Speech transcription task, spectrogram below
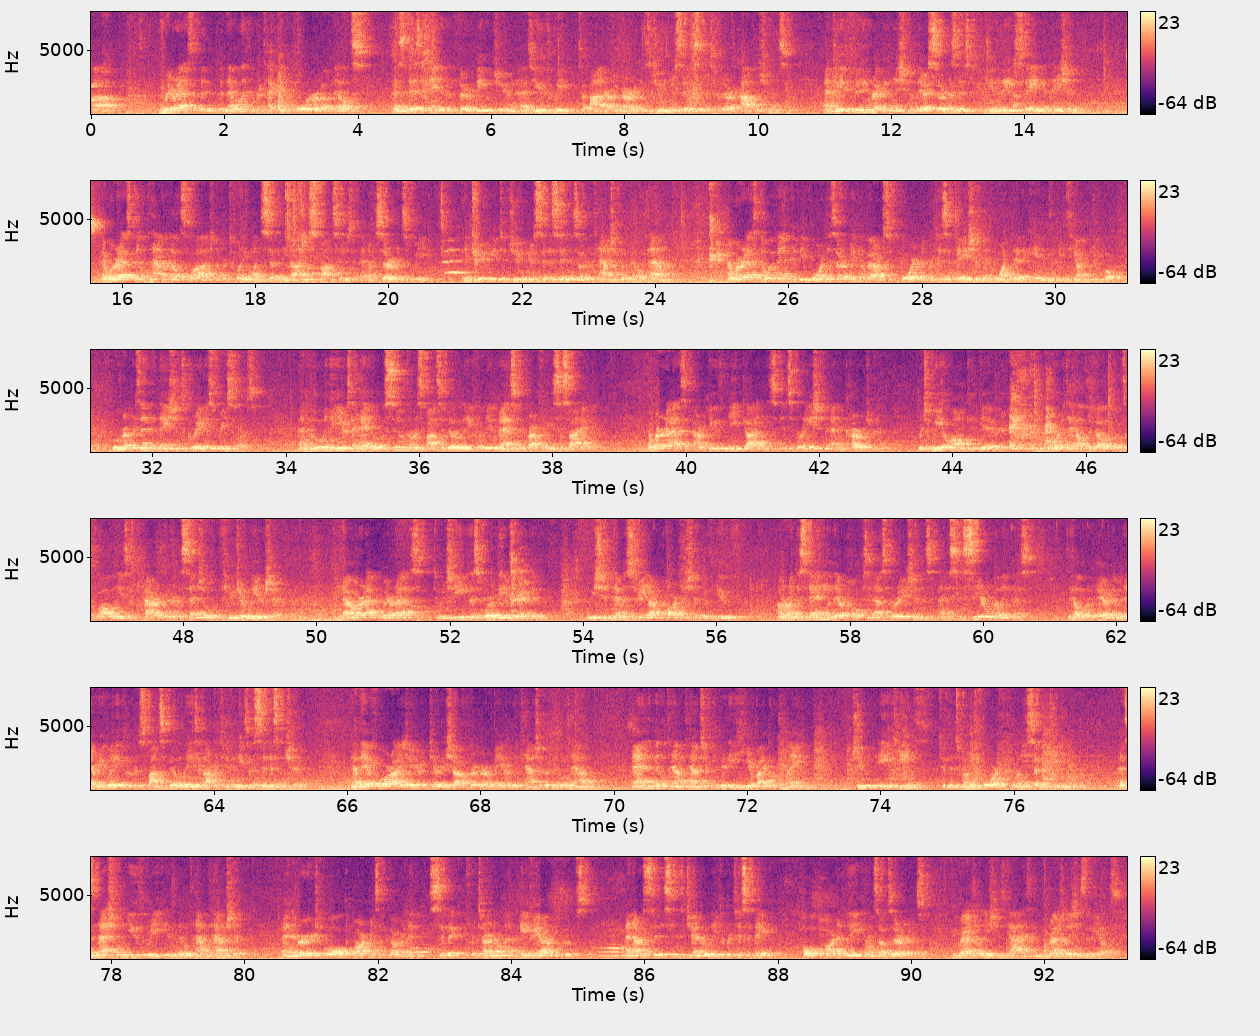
Uh, whereas the Benevolent and Protective Order of Elks has designated the third week of June as Youth Week to honor America's junior citizens for their accomplishments and to give fitting recognition of their services to community, state, and nation. And whereas Middletown Elks Lodge number 2179 sponsors an observance week in tribute to junior citizens of the Township of Middletown, and whereas no event could be more deserving of our support and participation than one dedicated to these young people who represent the nation's greatest resource, and who in the years ahead will assume the responsibility for the advancement of our free society. And whereas our youth need guidance, inspiration, and encouragement, which we alone can give in order to help develop those qualities of character essential for future leadership. Now, whereas to achieve this worthy objective, we should demonstrate our partnership with youth, our understanding of their hopes and aspirations, and a sincere willingness to help prepare them in every way for the responsibilities and opportunities of citizenship. Now therefore, I, Jerry Scharfenberger, Mayor of the Township of Middletown, and the Middletown Township Committee hereby proclaim June 18th to the 24th, 2017, as National Youth Week in Middletown Township, and urge all departments of government, civic, fraternal, and patriotic groups, and our citizens generally to participate wholeheartedly in its observance. Congratulations, guys, and congratulations to the Elks.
